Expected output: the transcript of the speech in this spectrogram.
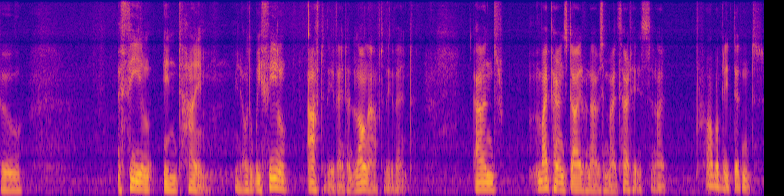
to feel in time you know, that we feel after the event and long after the event. And my parents died when I was in my 30s, and I probably didn't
